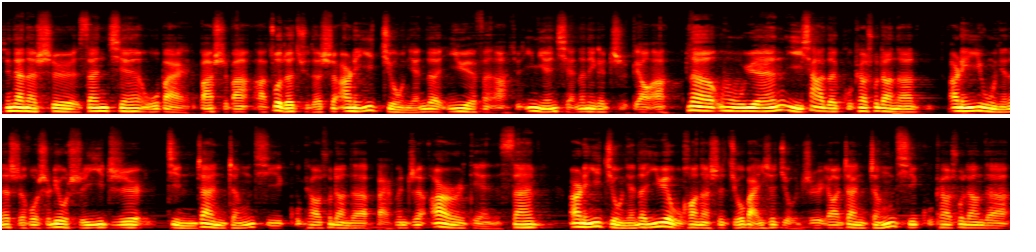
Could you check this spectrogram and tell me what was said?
现在呢是三千五百八十八啊。作者取的是二零一九年的一月份啊，就一年前的那个指标啊。那五元以下的股票数量呢？二零一五年的时候是六十一只，仅占整体股票数量的百分之二点三。二零一九年的一月五号呢是九百一十九只，要占整体股票数量的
